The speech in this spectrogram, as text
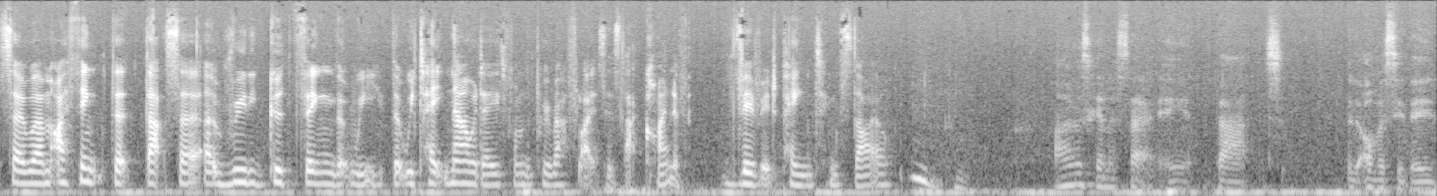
So um, I think that that's a, a really good thing that we that we take nowadays from the pre-Raphaelites is that kind of vivid painting style. I was going to say that obviously they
